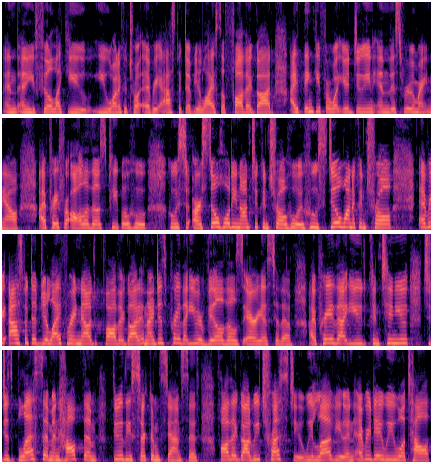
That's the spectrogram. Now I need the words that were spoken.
and, and you feel like you, you want to control every aspect of your life. So, Father God, I thank you for what you're doing in this room right now. I pray for all of those people who, who are still holding on to control, who, who still want to control every aspect of your life right now, Father God. And I just pray that you reveal those areas to them. I pray that you continue to just bless them and help them through through these circumstances. Father God, we trust you, we love you, and every day we will tell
